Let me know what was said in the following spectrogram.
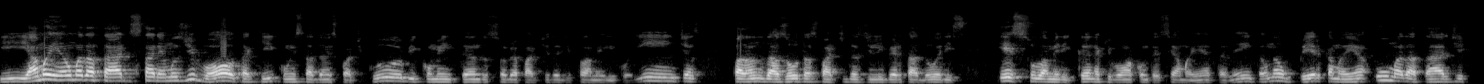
E amanhã, uma da tarde, estaremos de volta aqui com o Estadão Esporte Clube, comentando sobre a partida de Flamengo e Corinthians, falando das outras partidas de Libertadores e Sul-Americana que vão acontecer amanhã também. Então não perca amanhã, uma da tarde,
